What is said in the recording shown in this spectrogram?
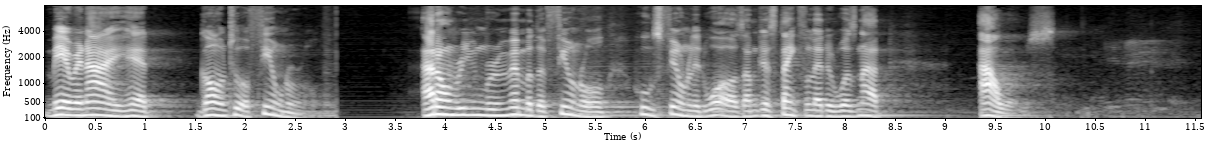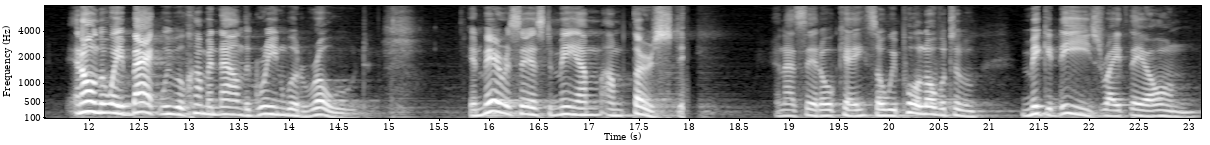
Mary and I had gone to a funeral. I don't even remember the funeral, whose funeral it was. I'm just thankful that it was not ours. And on the way back, we were coming down the Greenwood Road. And Mary says to me, I'm, I'm thirsty. And I said, okay. So we pulled over to Mickey D's right there on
